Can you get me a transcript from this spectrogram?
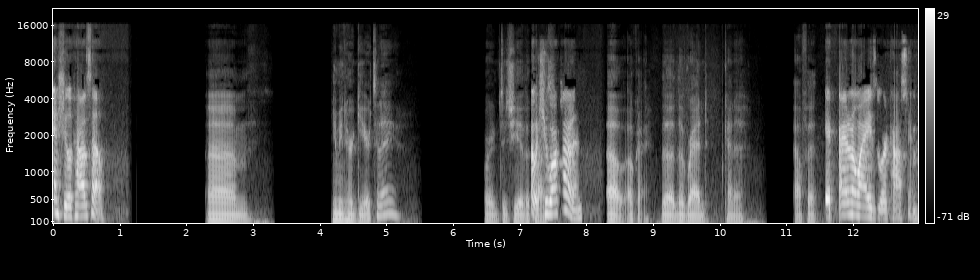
And she looked hot as hell. Um You mean her gear today? Or did she have a Oh, she walked out in. Oh, okay. The the red kind of outfit. I don't know why I used the word costume.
